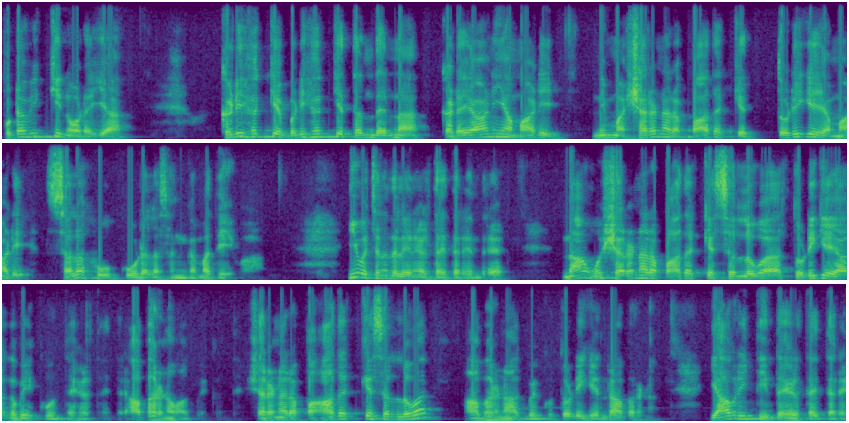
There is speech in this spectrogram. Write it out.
ಪುಟವಿಕ್ಕಿ ನೋಡಯ್ಯ. ಕಡಿಹಕ್ಕೆ ಬಡಿಹಕ್ಕೆ ತಂದೆನ್ನ ಕಡೆಯಾಣಿಯ ಮಾಡಿ, ನಿಮ್ಮ ಶರಣರ ಪಾದಕ್ಕೆ ತೊಡಿಗೆಯ ಮಾಡಿ ಸಲಹು ಕೂಡಲ ಸಂಗಮ ದೇವ. ಈ ವಚನದಲ್ಲಿ ಏನ್ ಹೇಳ್ತಾ ಇದ್ದಾರೆ ಅಂದ್ರೆ, ನಾವು ಶರಣರ ಪಾದಕ್ಕೆ ಸಲ್ಲುವ ತೊಡಿಗೆಯಾಗಬೇಕು ಅಂತ ಹೇಳ್ತಾ ಇದ್ದಾರೆ, ಆಭರಣವಾಗಬೇಕಂತೆ. ಶರಣರ ಪಾದಕ್ಕೆ ಸಲ್ಲುವ ಆಭರಣ ಆಗ್ಬೇಕು, ತೊಡಿಗೆ ಅಂದ್ರೆ ಆಭರಣ. ಯಾವ ರೀತಿ ಅಂತ ಹೇಳ್ತಾ ಇದ್ದಾರೆ,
